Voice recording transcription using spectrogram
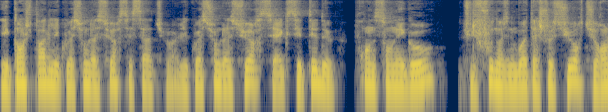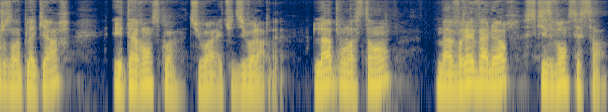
Et quand je parle de l'équation de la sueur, c'est ça, tu vois. L'équation de la sueur, c'est accepter de prendre son ego, tu le fous dans une boîte à chaussures, tu ranges dans un placard et t'avances, quoi, tu vois. Et tu dis, voilà, là, pour l'instant, ma vraie valeur, ce qui se vend, c'est ça.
